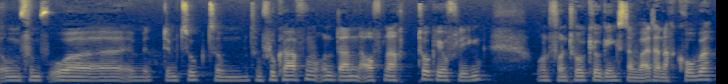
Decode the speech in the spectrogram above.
um 5 Uhr äh, mit dem Zug zum, zum Flughafen und dann auf nach Tokio fliegen. Und von Tokio ging es dann weiter nach Kobe.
